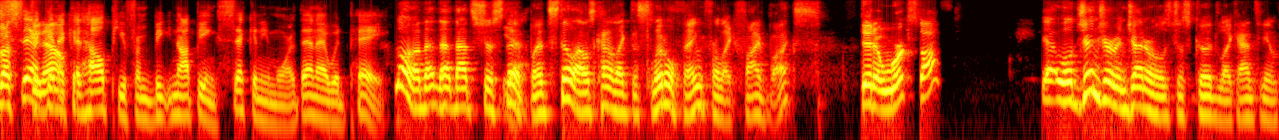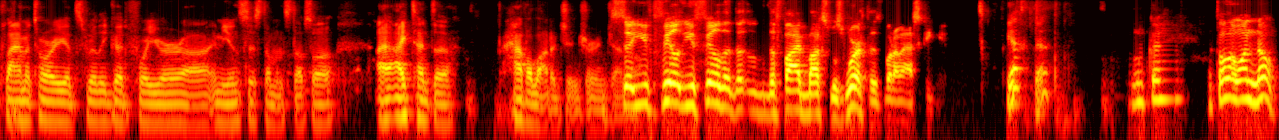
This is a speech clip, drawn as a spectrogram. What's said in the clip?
like sick and now. it could help you from be, not being sick anymore, then I would pay. No, no, that, that that's just Yeah. it. But still, I was kind of like this little thing for like five bucks. Did it work, stuff? Yeah, well, ginger in general is just good, like anti-inflammatory. It's really good for your uh, immune system and stuff. So I, I tend to have a lot of ginger in general. So you feel you feel that the, the five bucks was worth is what I'm asking you. yeah, yeah. Okay, that's all I want to know.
